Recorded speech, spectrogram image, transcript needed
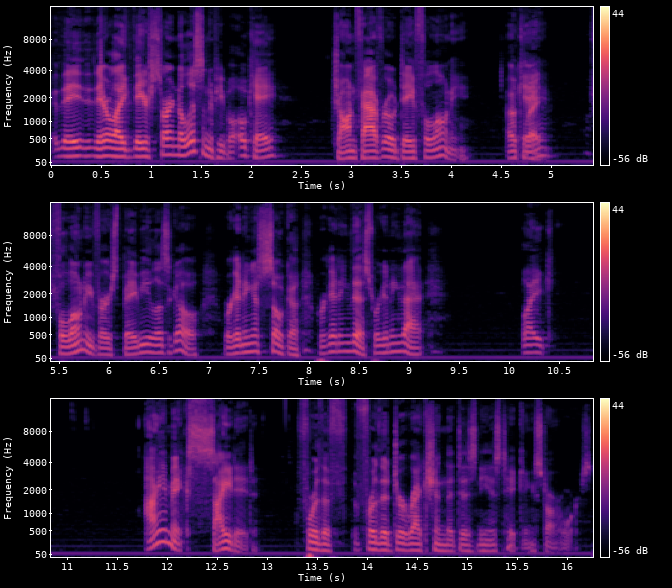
they they're like they're starting to listen to people. Okay, Jon Favreau, Dave Filoni. Okay, Right. Filoni verse, baby, let's go. We're getting Ahsoka. We're getting this. We're getting that. Like, I am excited for the for the direction that Disney is taking Star Wars.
